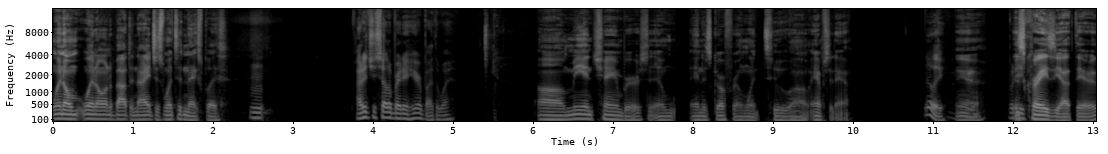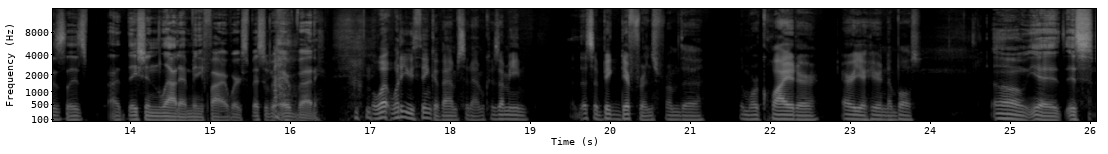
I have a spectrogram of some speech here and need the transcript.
went on went on about the night. Just went to the next place. How did you celebrate it here, by the way? Um, me and Chambers and and his girlfriend went to um, Amsterdam. Really? Yeah. What it's crazy out there. It's, it's uh, they shouldn't allow that many fireworks, especially for everybody. what What do you think of Amsterdam? Because I mean, that's a big difference from the the more quieter area here in Den Bosch. um, yeah, it's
